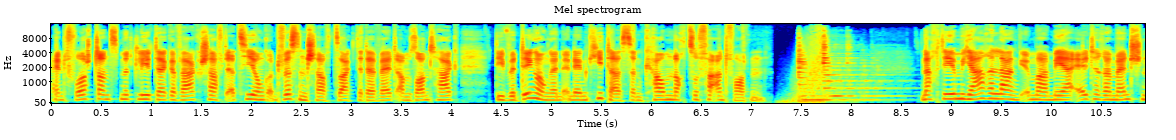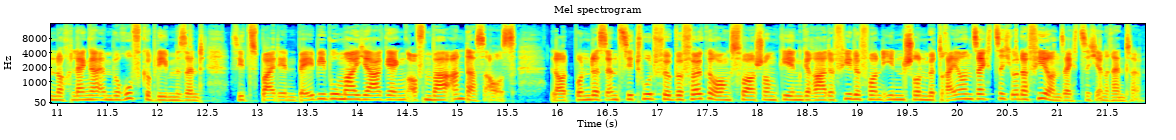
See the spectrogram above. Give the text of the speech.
Ein Vorstandsmitglied der Gewerkschaft Erziehung und Wissenschaft sagte der Welt am Sonntag, die Bedingungen in den Kitas sind kaum noch zu verantworten. Nachdem jahrelang immer mehr ältere Menschen noch länger im Beruf geblieben sind, sieht es bei den Babyboomer-Jahrgängen offenbar anders aus. Laut Bundesinstitut für Bevölkerungsforschung gehen gerade viele von ihnen schon mit 63 oder 64 in Rente.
